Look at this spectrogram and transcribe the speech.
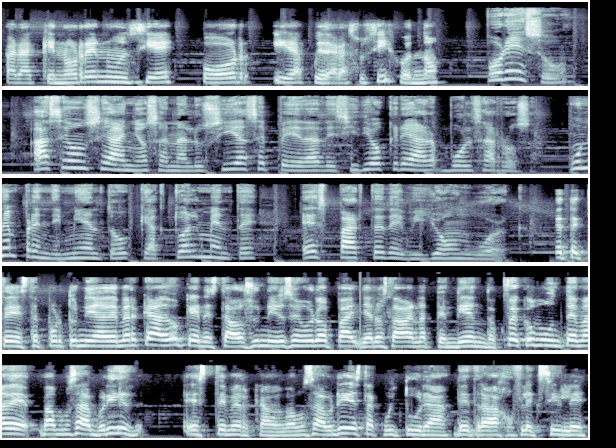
para que no renuncie por ir a cuidar a sus hijos, ¿no? Por eso, hace 11 años Ana Lucía Cepeda decidió crear Bolsa Rosa, un emprendimiento que actualmente es parte de Beyond Work detecté esta oportunidad de mercado que en Estados Unidos y Europa ya lo estaban atendiendo. Fue como un tema de vamos a abrir este mercado, vamos a abrir esta cultura de trabajo flexible.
